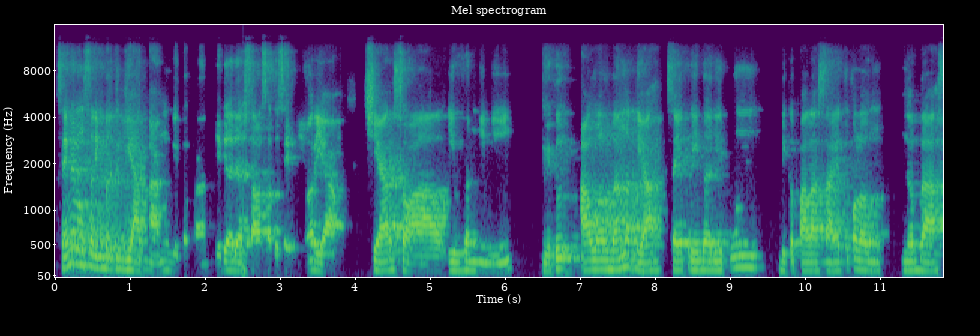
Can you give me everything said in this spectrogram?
saya memang sering berkegiatan gitu kan. Jadi ada salah satu senior yang share soal event ini gitu. Awal banget ya, saya pribadi pun di kepala saya tuh kalau ngebahas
